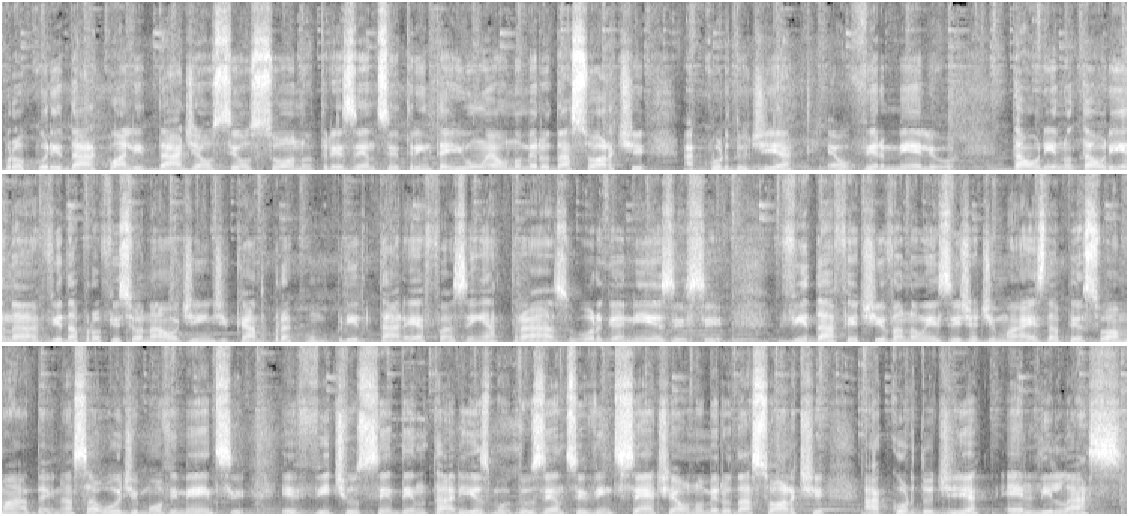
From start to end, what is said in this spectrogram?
procure dar qualidade ao seu sono. 331 é o número da sorte, a cor do dia é o vermelho. Taurino Taurina, vida profissional, dia indicado para cumprir tarefas em atraso. Organize-se. Vida afetiva não exija demais da pessoa amada. E na saúde, movimente-se. Evite o sedentarismo. 227 é o número da sorte. A cor do dia é lilás.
